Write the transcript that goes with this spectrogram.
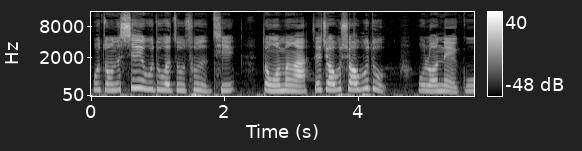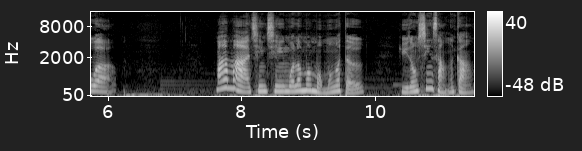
我总是稀里糊涂的做错事体，同学们啊，侪叫我小糊涂，我老难过的。”妈妈轻轻摸了摸萌萌的头，语重心长的讲：“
